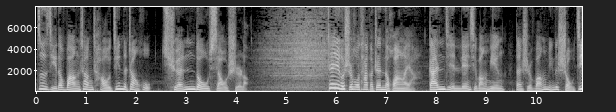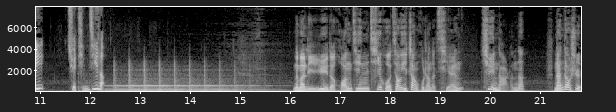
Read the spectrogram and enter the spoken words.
自己的网上炒金的账户全都消失了。这个时候他可真的慌了呀，赶紧联系王明，但是王明的手机却停机了。那么李玉的黄金期货交易账户上的钱去哪儿了呢？难道是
